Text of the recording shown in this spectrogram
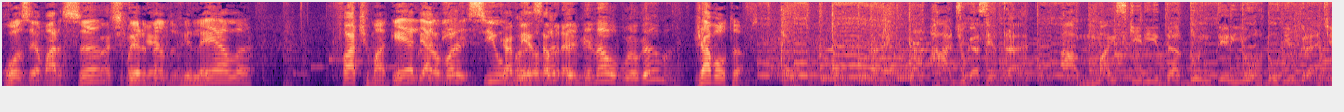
Rosemar Santos, Fátima Fernando Guelli. Vilela, Fátima Guelli, Aline vai- Silva. Cabeça Já vai branca. terminar o programa? Já voltamos. Rádio Gazeta, a mais querida do interior do Rio Grande.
